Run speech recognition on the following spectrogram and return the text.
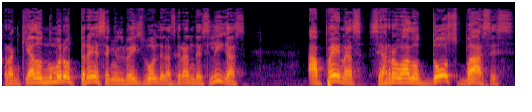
ranqueado número 3 en el béisbol de las grandes ligas. Apenas se ha robado dos bases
